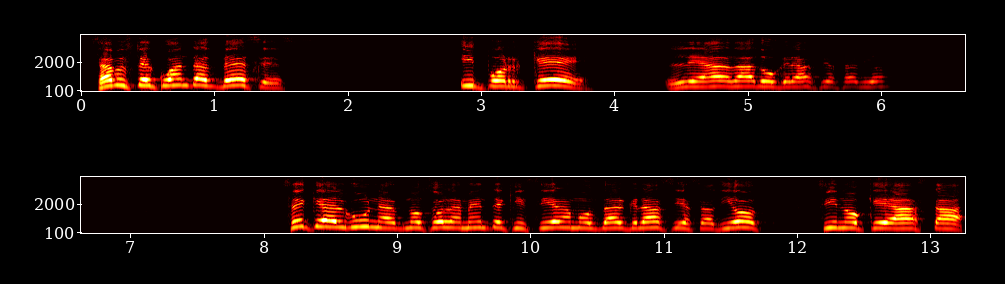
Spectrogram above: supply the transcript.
¿Sabe usted cuántas veces y por qué le ha dado gracias a Dios? Sé que algunas no solamente quisiéramos dar gracias a Dios, sino que hasta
